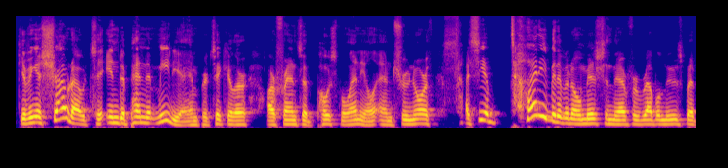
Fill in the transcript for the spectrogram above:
giving a shout out to independent media, in particular our friends at Post Millennial and True North. I see a tiny bit of an omission there for Rebel News, but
